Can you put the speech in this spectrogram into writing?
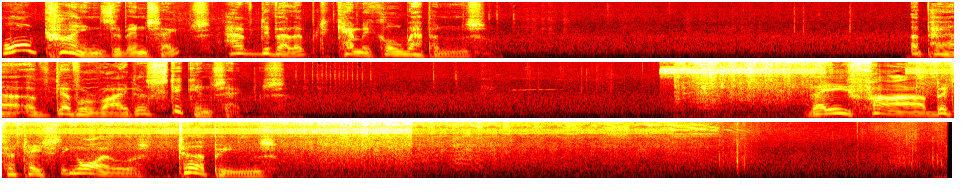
All kinds of insects have developed chemical weapons. A pair of devil rider stick insects. They fire bitter-tasting oils, terpenes,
